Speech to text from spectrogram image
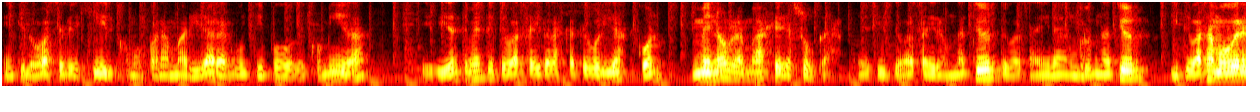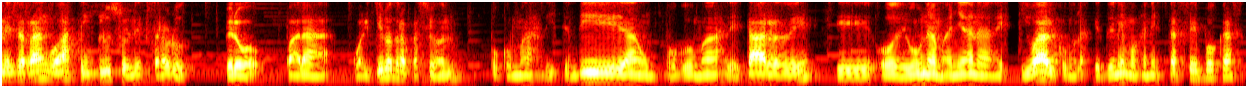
en que lo vas a elegir como para maridar algún tipo de comida, evidentemente te vas a ir a las categorías con menor gramaje de azúcar. Es decir, te vas a ir a un Nature, te vas a ir a un Brut Nature y te vas a mover en ese rango hasta incluso el Extra Brut. Pero para cualquier otra ocasión, un poco más distendida, un poco más de tarde eh, o de una mañana estival como las que tenemos en estas épocas,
